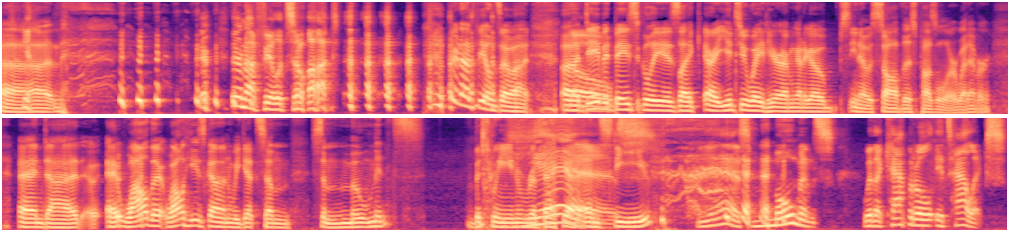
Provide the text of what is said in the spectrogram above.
Uh, They're, they're not feeling so hot. They're not feeling so hot. Uh, No. David basically is like, "All right, you two wait here. I'm gonna go, you know, solve this puzzle or whatever." And uh, uh, while the while he's gone, we get some some moments between Rebecca and Steve. yes, moments with a capital italics.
